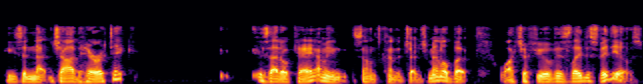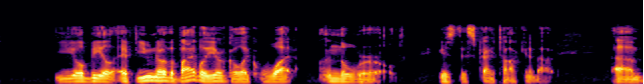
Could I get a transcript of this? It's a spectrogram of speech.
He's a nut job heretic is that okay? I mean, sounds kind of judgmental, but watch a few of his latest videos. You'll be if you know the Bible, you'll go like, what in the world is this guy talking about? Um,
